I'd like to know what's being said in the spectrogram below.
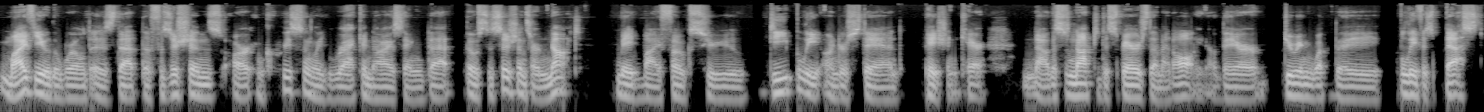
My view of the world is that the physicians are increasingly recognizing that those decisions are not made by folks who deeply understand patient care. Now, this is not to disparage them at all. You know, they are doing what they believe is best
